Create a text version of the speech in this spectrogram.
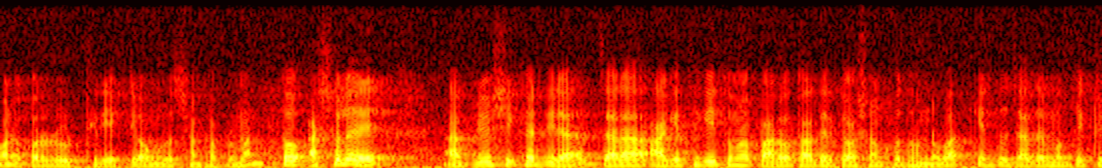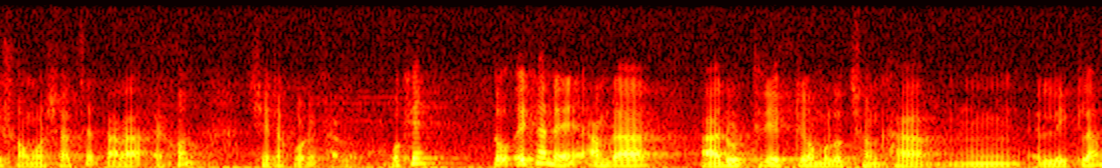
মনে করো রুট থ্রি একটি অমূলত সংখ্যা প্রমাণ। তো আসলে প্রিয় শিক্ষার্থীরা, যারা আগে থেকেই তোমরা পারো, তাদেরকে অসংখ্য ধন্যবাদ। কিন্তু যাদের মধ্যে একটু সমস্যা আছে, তারা এখন সেটা করে ফেলো, ওকে? তো এখানে আমরা রুট থ্রি একটি অমূলত সংখ্যা লিখলাম।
